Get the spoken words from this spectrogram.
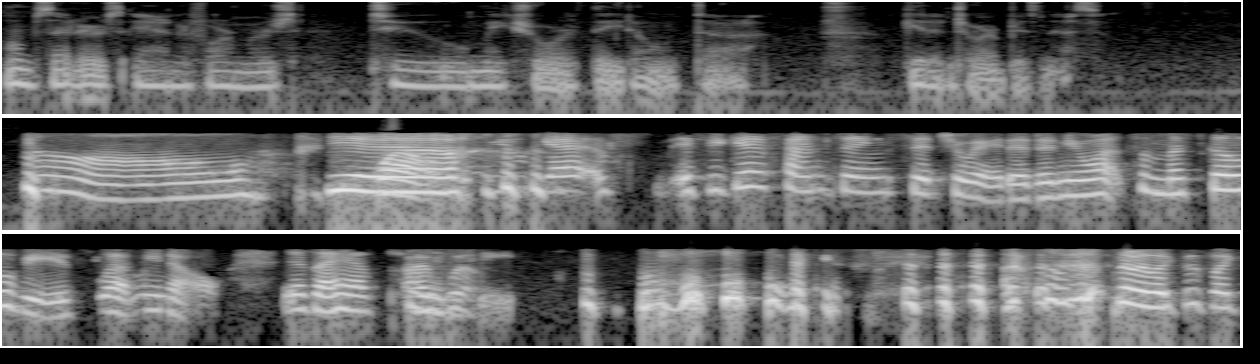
homesteaders and farmers to make sure they don't uh, get into our business. Oh. yeah. Well, if you get if you get fencing situated and you want some Muscovies, let me know because I have I plenty. no, like this like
